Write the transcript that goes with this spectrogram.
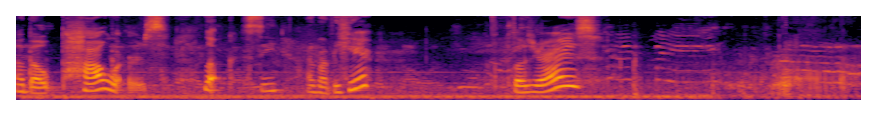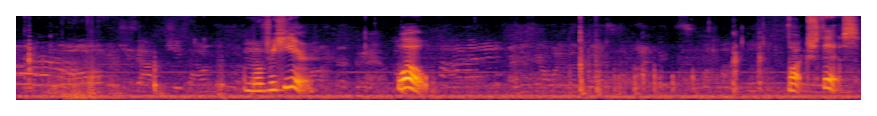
about powers. Look, see, I'm over here. Close your eyes. I'm over here. Whoa. watch this.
